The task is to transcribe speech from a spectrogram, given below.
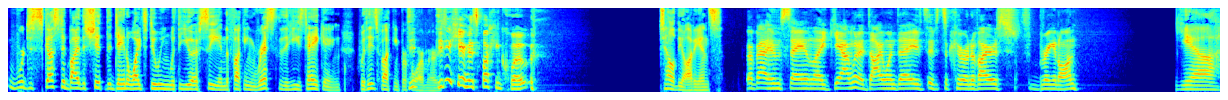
we're disgusted by the shit that Dana White's doing with the UFC and the fucking risk that he's taking with his fucking Did, performers. did you hear his fucking quote Tell the audience. about him saying like, "Yeah, I'm gonna die one day if it's a coronavirus. Bring it on." Yeah.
